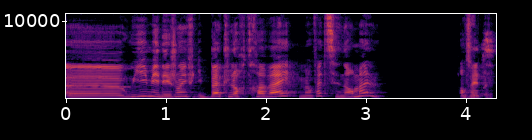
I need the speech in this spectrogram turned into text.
Euh, oui, mais les gens ils, ils leur travail. Mais en fait c'est normal. En fait,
